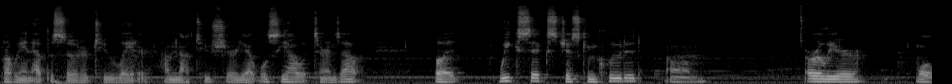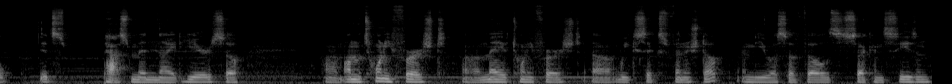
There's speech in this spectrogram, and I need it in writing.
probably an episode or two later. I'm not too sure yet. We'll see how it turns out. But week six just concluded. Um, earlier, well, it's past midnight here, so um, on the 21st, uh, May of 21st, uh, week six finished up, and the USFL's second season.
